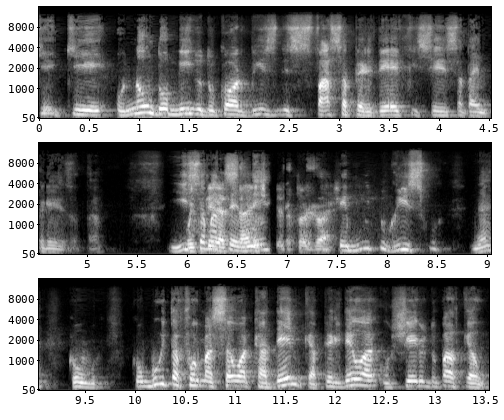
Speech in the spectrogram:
que, que o não domínio do core business faça perder a eficiência da empresa. Tá? E isso muito é uma tendência que tem muito risco, né? com, com muita formação acadêmica, perdeu a, o cheiro do balcão.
